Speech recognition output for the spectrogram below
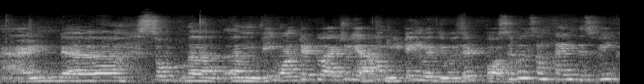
And uh, so uh, um, we wanted to actually have a meeting with you. Is it possible sometime this week?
